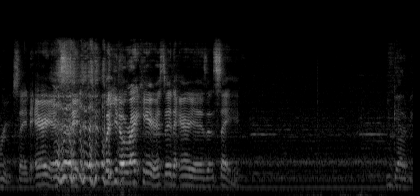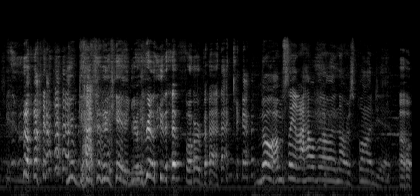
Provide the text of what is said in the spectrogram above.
brute, say the area is safe, but you know right here say the area isn't safe. You gotta be kidding me. You got to be kidding You're me. really that far back. No, I'm saying I have uh, not respond yet. oh.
